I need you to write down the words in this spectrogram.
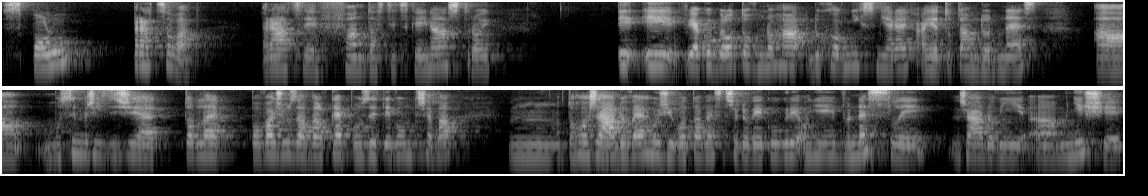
spolu pracovat. Práce je fantastický nástroj. I, I jako bylo to v mnoha duchovních směrech a je to tam dodnes. A musím říct, že tohle považuji za velké pozitivum třeba mm, toho řádového života ve středověku, kdy oni vnesli řádoví uh, mniši,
